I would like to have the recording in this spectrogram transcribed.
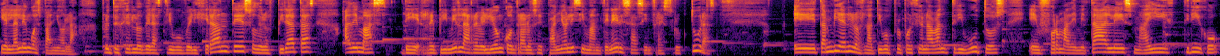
y en la lengua española, protegerlos de las tribus beligerantes o de los piratas, además de reprimir la rebelión contra los españoles y mantener esas infraestructuras. Eh, también los nativos proporcionaban tributos en forma de metales, maíz, trigo,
